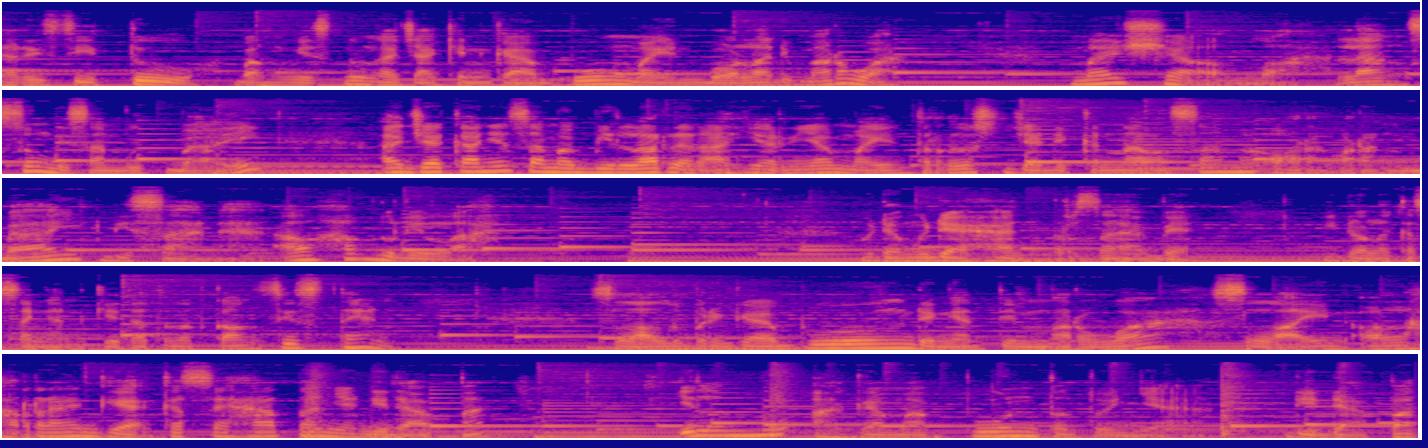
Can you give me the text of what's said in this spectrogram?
Dari situ, Bang Wisnu ngajakin gabung main bola di Marwah. Masya Allah, langsung disambut baik, ajakannya sama Bilar dan akhirnya main terus jadi kenal sama orang-orang baik di sana. Alhamdulillah. Mudah-mudahan persahabat, idola kesayangan kita tetap konsisten. Selalu bergabung dengan tim Marwah, selain olahraga kesehatan yang didapat, ilmu agama pun tentunya didapat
